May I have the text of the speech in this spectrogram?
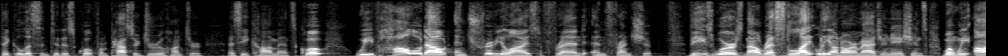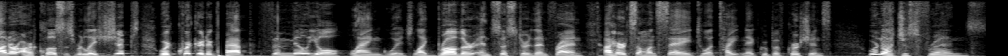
Take a listen to this quote from Pastor Drew Hunter as he comments, quote, We've hollowed out and trivialized friend and friendship. These words now rest lightly on our imaginations. When we honor our closest relationships, we're quicker to grab familial language like brother and sister than friend. I heard someone say to a tight-knit group of Christians, we're not just friends,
